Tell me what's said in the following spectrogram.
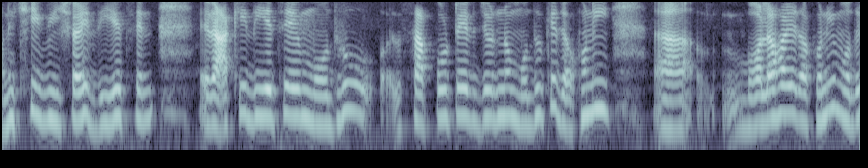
অনেকেই বিষয় দিয়েছেন। রাখি দিয়েছে মধু সাপোর্টের জন্য। মধুকে যখনই বলা হয় তখনই মধু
